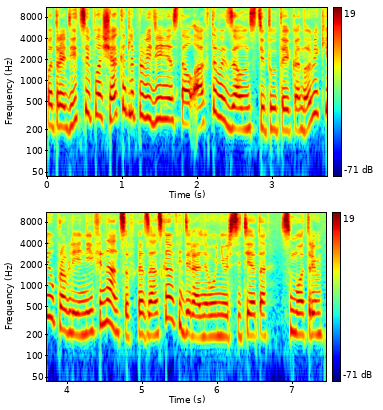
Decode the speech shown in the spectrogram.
По традиции, площадкой для проведения стал актовый зал Института экономики, управления и финансов Казанского федерального университета. Смотрим.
